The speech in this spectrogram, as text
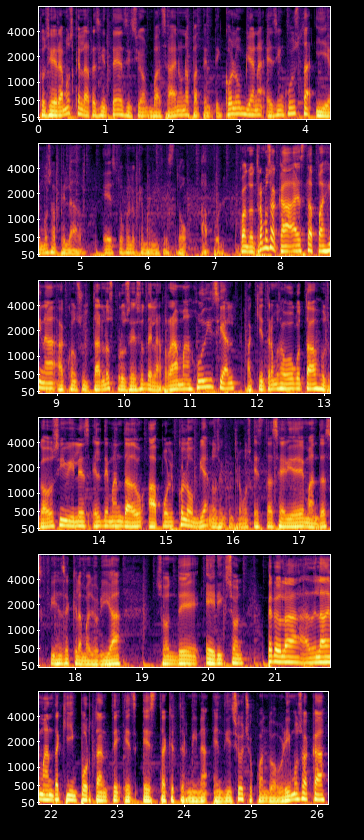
Consideramos que la reciente decisión basada en una patente colombiana es injusta y hemos apelado. Esto fue lo que manifestó Apple. Cuando entramos acá a esta página a consultar los procesos de la rama judicial, aquí entramos a Bogotá, juzgados civiles, el demandado Apple Colombia, nos encontramos esta serie de demandas. Fíjense que la mayoría son de Ericsson, pero la, demanda aquí importante es esta que termina en 18. Cuando abrimos acá,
